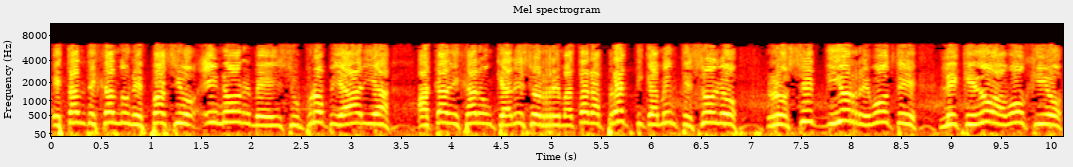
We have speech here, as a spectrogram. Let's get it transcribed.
Están dejando un espacio enorme en su propia área. Acá dejaron que Arezo rematara prácticamente solo. Roset dio rebote, le quedó a Bogio.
